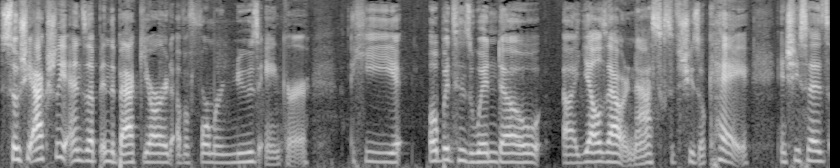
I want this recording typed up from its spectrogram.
So she actually ends up in the backyard of a former news anchor. He opens his window, uh, yells out, and asks if she's okay. And she says,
